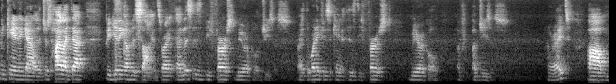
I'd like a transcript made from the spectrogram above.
in Cana and Galilee. Just highlight that beginning of his signs, right? And this is the first miracle of Jesus, right? The wedding feast of Cana is the first miracle of, of Jesus. All right? Um,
